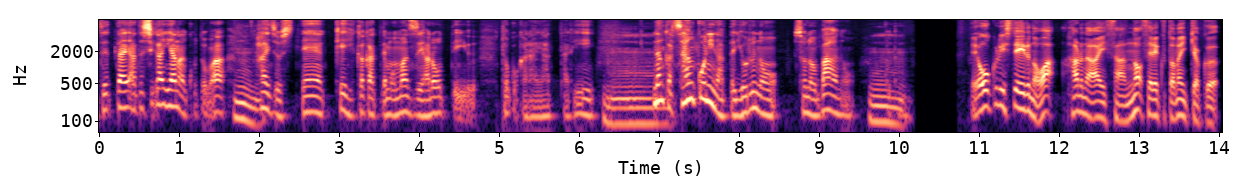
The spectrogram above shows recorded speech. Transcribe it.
絶対私が嫌なことは排除して経費かかってもまずやろうっていうとこからやったり、なんか参考になった夜のそのバーのうんえーお送りしているのは春菜愛さんのセレクトの一曲、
